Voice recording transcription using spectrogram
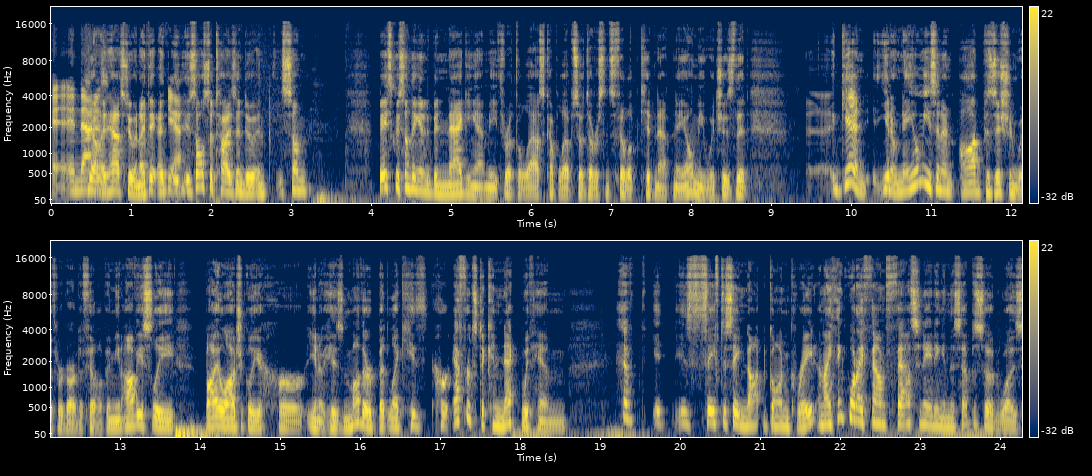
And that yeah, is- it has to, and I think it, Yeah. it also ties into and some basically something that had been nagging at me throughout the last couple episodes ever since Philip kidnapped Naomi, which is that uh, again, you know, Naomi's in an odd position with regard to Philip. I mean, obviously biologically her, you know, his mother, but like his her efforts to connect with him have it is safe to say not gone great. And I think what I found fascinating in this episode was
